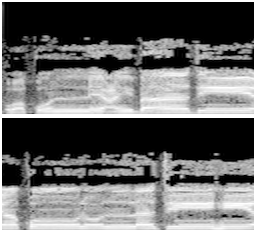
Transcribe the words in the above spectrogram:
وقل لعبادي يقولوا التي هي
